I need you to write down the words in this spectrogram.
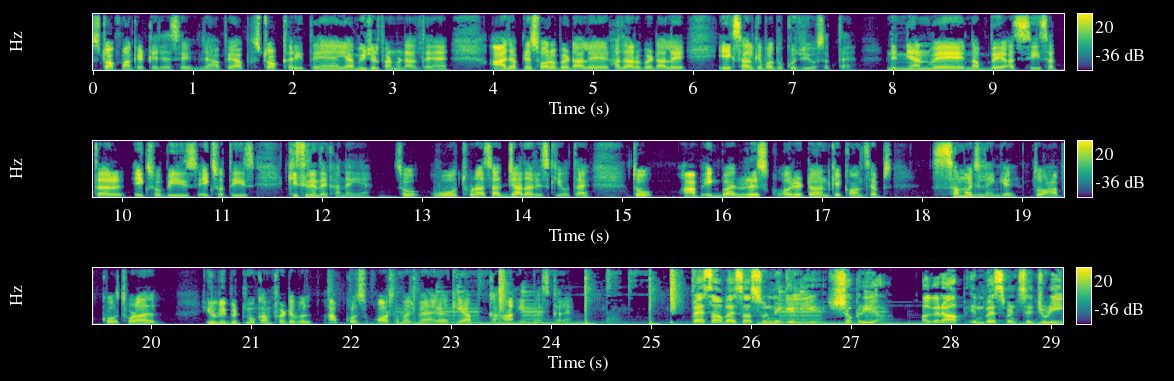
stock market के जैसे जहाँ पे आप स्टॉक खरीदते हैं या म्यूचुअल फंड में डालते हैं। आज आपने सौ रुपए डाले हज़ार रुपए डाले एक साल के बाद वो कुछ भी हो सकता है। निन्यानवे नब्बे अस्सी सत्तर एक सौ बीस एक सौ तीस किसी ने देखा नहीं है। सो so, वो थोड़ा सा ज़्यादा रिस्की होता है। तो आप एक बार रिस्क और रिटर्न के कॉन्सेप्ट समझ लेंगे तो आपको थोड़ा you'll be bit more comfortable आपको और समझ में आएगा कि आप कहाँ इन्वेस्ट करें। पैसा वैसा सुनने के लिए शुक्रिया। अगर आप इन्वेस्टमेंट से जुड़ी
